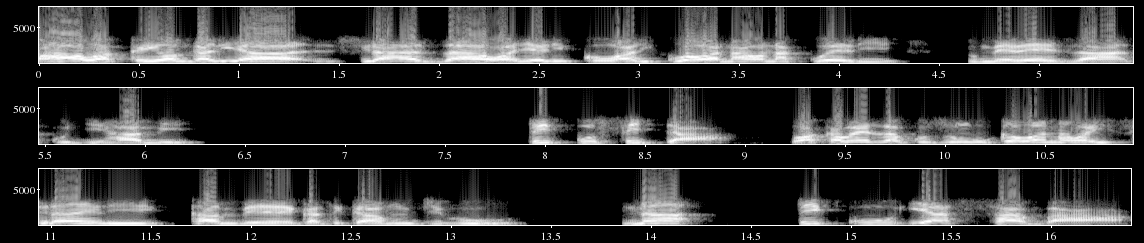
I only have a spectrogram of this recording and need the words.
wao wakiangalia silaha zao wa walikuwa wanaona kweli tumeweza kujihami. Siku sita wakaweza kuzunguka wana wa Israeli kambe katika mji huu na siku ya saba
